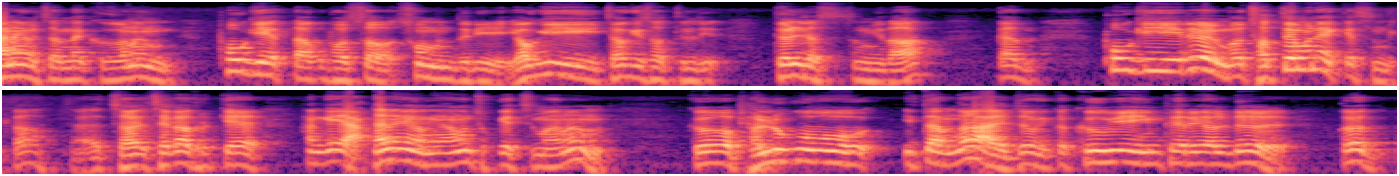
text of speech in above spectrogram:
가네였잖아요 그거는 포기했다고 벌써 소문들이 여기저기서 들리, 들렸습니다 그러니까 포기를 뭐 저 때문에 했겠습니까 저, 제가 그렇게 한 게 약간의 영향은 좋겠지만은 그 별로고 있다는 걸 알죠. 그러니까 그 위에 임페리얼들, 그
